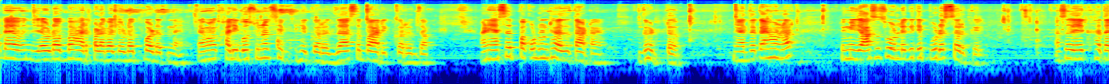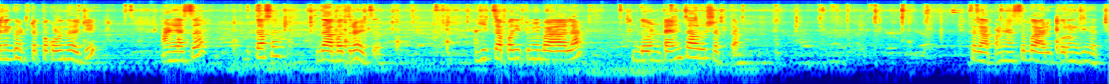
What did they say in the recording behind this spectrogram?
काय जेवढं बाहेर पडायला तेवढं पडत नाही. त्यामुळे खाली बसूनच हे हे करत जा असं बारीक करत जा. आणि असं पकडून ठेवायचं ताट घट्ट. नाही तर काय होणार? तुम्ही जास्त सोडलं की ते पुढेच सरकेल. असं एक हाताने घट्ट पकडून धरायची आणि असं तसं दाबत राहायचं. अशी चपाती तुम्ही बाळाला दोन टाईम चालू शकता. चला आपण हे असं बारीक करून घेऊयात.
